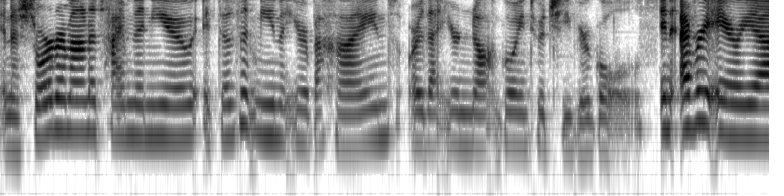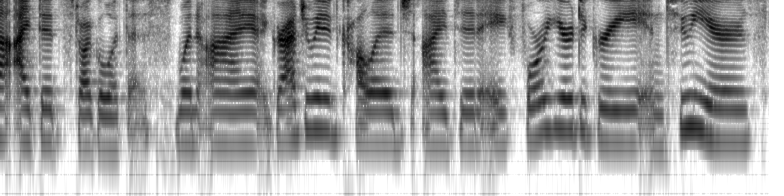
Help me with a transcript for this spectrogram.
in a shorter amount of time than you, it doesn't mean that you're behind or that you're not going to achieve your goals. In every area, I did struggle with this. When I graduated college, I did a four year degree in two years,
